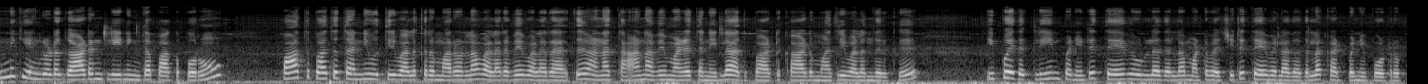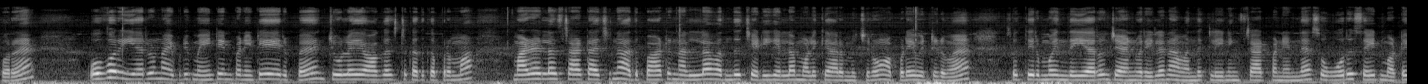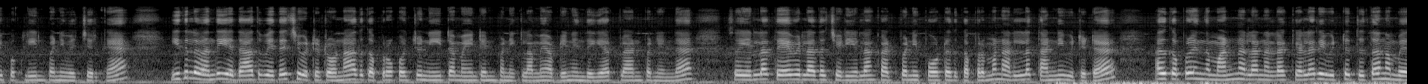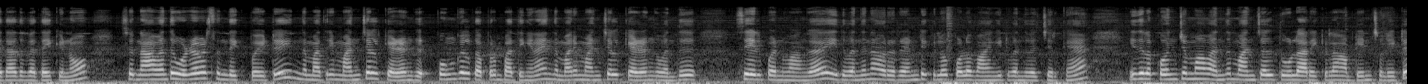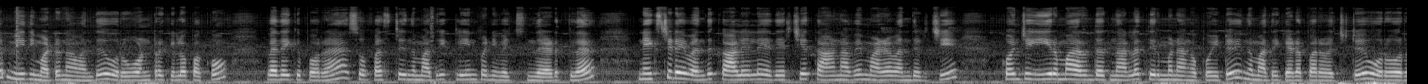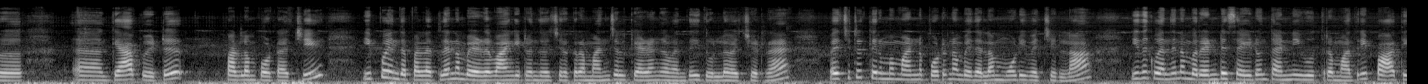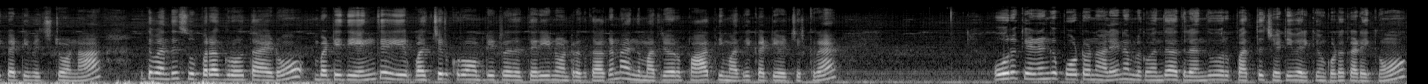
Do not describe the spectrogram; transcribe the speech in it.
இன்றைக்கி எங்களோட garden cleaning தான் பார்க்க போகிறோம் பார்த்து பார்த்து தண்ணி ஊற்றி வளர்க்குற மரம்லாம் வளரவே வளராது. ஆனால் தானாகவே மழை தண்ணியில் அது பாட்டு காடு மாதிரி வளர்ந்துருக்கு. இப்போ இதை க்ளீன் பண்ணிவிட்டு தேவை உள்ளதெல்லாம் மட்டும் வச்சுட்டு தேவையில்லாததெல்லாம் கட் பண்ணி போட்டுற போகிறேன் ஒவ்வொரு இயரும் நான் இப்படி மெயின்டைன் பண்ணிகிட்டே இருப்பேன். ஜூலை ஆகஸ்ட்டுக்கு அதுக்கப்புறமா மழையெல்லாம் ஸ்டார்ட் ஆச்சுன்னா அது பாட்டு நல்லா வந்து செடிகள்லாம் முளைக்க ஆரம்பிச்சிடும் அப்படியே விட்டுடுவேன். ஸோ திரும்ப இந்த இயரும் ஜான்வரியில் நான் வந்து க்ளீனிங் ஸ்டார்ட் பண்ணியிருந்தேன். ஸோ ஒரு சைட் மட்டும் இப்போ க்ளீன் பண்ணி வச்சுருக்கேன். இதில் வந்து ஏதாவது விதைச்சி விட்டுட்டோன்னா அதுக்கப்புறம் கொஞ்சம் நீட்டாக மெயின்டைன் பண்ணிக்கலாமே அப்படின்னு இந்த இயர் பிளான் பண்ணியிருந்தேன். ஸோ எல்லாம் தேவையில்லாத செடியெல்லாம் கட் பண்ணி போட்டதுக்கப்புறமா நல்லா தண்ணி விட்டுட்டேன். அதுக்கப்புறம் இந்த மண்ணெல்லாம் நல்லா கிளறி விட்டுட்டு தான் நம்ம ஏதாவது விதைக்கணும். ஸோ நான் வந்து உழவர் சந்தைக்கு போய் போயிட்டு இந்த மாதிரி மஞ்சள் கிழங்கு பொங்கலுக்கு அப்புறம் பார்த்திங்கன்னா இந்த மாதிரி மஞ்சள் கிழங்கு வந்து சேல் பண்ணுவாங்க. இது வந்து நான் ஒரு ரெண்டு கிலோ போல் வாங்கிட்டு வந்து வச்சுருக்கேன். இதில் கொஞ்சமாக வந்து மஞ்சள் தூள் அரைக்கலாம் அப்படின்னு சொல்லிட்டு மீதி மட்டும் நான் வந்து ஒரு ஒன்றரை கிலோ பக்கம் விதைக்க போகிறேன் ஸோ ஃபஸ்ட்டு இந்த மாதிரி க்ளீன் பண்ணி வச்சிருந்த இடத்துல நெக்ஸ்ட் டே வந்து காலையில் எதிர்ச்சியாக தானாகவே மழை வந்துடுச்சு. கொஞ்சம் ஈரமாக இருந்ததுனால திரும்ப நாங்கள் போயிட்டு இந்த மாதிரி கிடப்பாறை வச்சுட்டு ஒரு ஒரு கேப் விட்டு பள்ளம் போட்டாச்சு. இப்போ இந்த பள்ளத்தில் நம்ம வாங்கிட்டு வந்து வச்சுருக்கிற மஞ்சள் கிழங்கை வந்து இது உள்ளே வச்சிடுறேன். வச்சுட்டு திரும்ப மண் போட்டு நம்ம இதெல்லாம் மூடி வச்சிடலாம். இதுக்கு வந்து நம்ம ரெண்டு சைடும் தண்ணி ஊற்றுற மாதிரி பாத்தி கட்டி வச்சிட்டோன்னா இது வந்து சூப்பராக க்ரோத் ஆகிடும் பட் இது எங்கே வச்சுருக்குறோம் அப்படின்றது தெரியணுன்றதுக்காக நான் இந்த மாதிரி ஒரு பாத்தி மாதிரி கட்டி வச்சுருக்கிறேன். ஒரு கிழங்கு போட்டோனாலே நம்மளுக்கு வந்து அதுலேருந்து ஒரு பத்து செடி வரைக்கும் கூட கிடைக்கும்.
